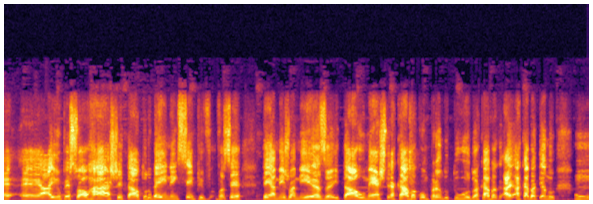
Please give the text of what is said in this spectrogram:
é, é, aí o pessoal racha e tal, tudo bem, nem sempre você tem a mesma mesa e tal, o mestre acaba comprando tudo, acaba, acaba tendo um,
